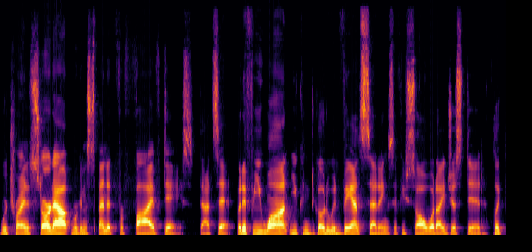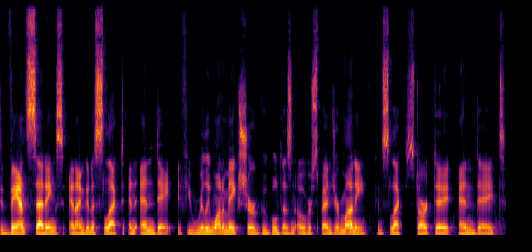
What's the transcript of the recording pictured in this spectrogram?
we're trying to start out, we're gonna spend it for five days. That's it. But if you want, you can go to advanced settings. If you saw what I just did, clicked advanced settings, and I'm gonna select an end date. If you really wanna make sure Google doesn't overspend your money, you can select start date, end date,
